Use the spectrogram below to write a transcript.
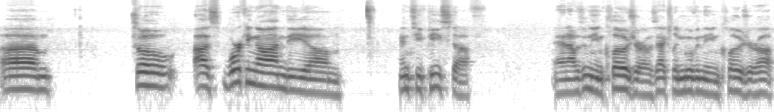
Um, so I was working on the um, NTP stuff and I was in the enclosure. I was actually moving the enclosure up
